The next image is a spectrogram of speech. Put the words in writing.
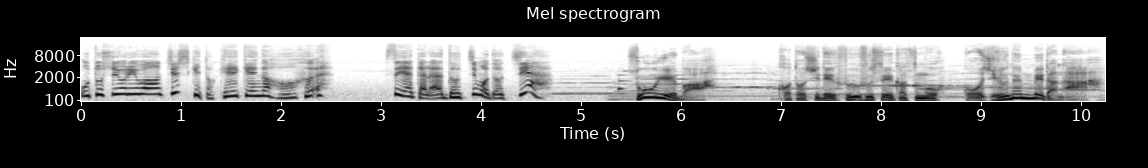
お年寄りは知識と経験が豊富。せやからどっちもどっちや。そういえば今年で夫婦生活も50年目だな。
